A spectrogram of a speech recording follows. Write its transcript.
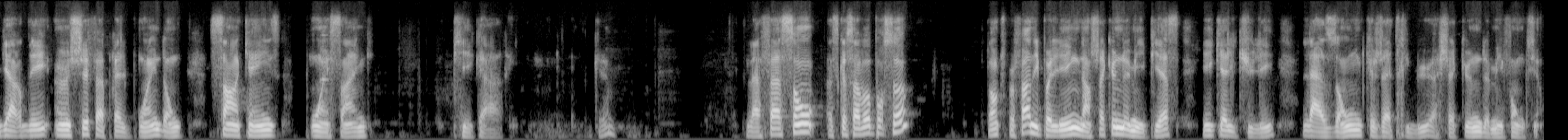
gardé un chiffre après le point, donc 115,5 pieds carrés. La façon, est-ce que ça va pour ça? Donc, je peux faire des polylignes dans chacune de mes pièces et calculer la zone que j'attribue à chacune de mes fonctions.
